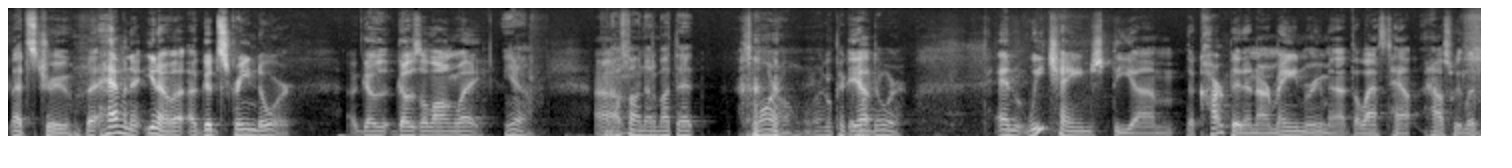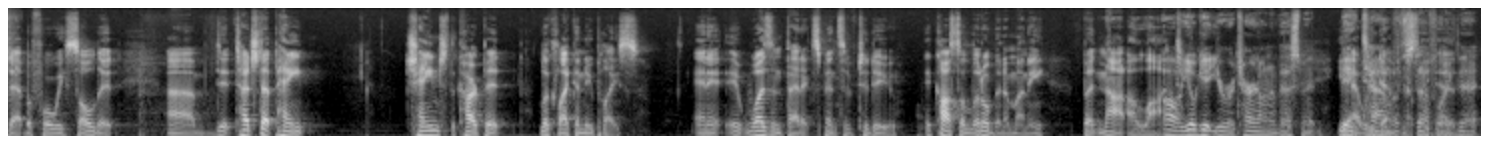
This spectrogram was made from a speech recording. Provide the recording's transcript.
That's true. But having it, you know, a, a good screen door uh, goes goes a long way. Yeah. And I'll find out about that tomorrow when I go pick up Yep. my door. And we changed the um, the carpet in our main room at the last hou- house we lived at before we sold it. Um, did touched up paint, changed the carpet, looked like a new place, and it, it wasn't that expensive to do. It cost a little bit of money, but not a lot. Oh, you'll get your return on investment big Yeah, we time definitely stuff like that.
